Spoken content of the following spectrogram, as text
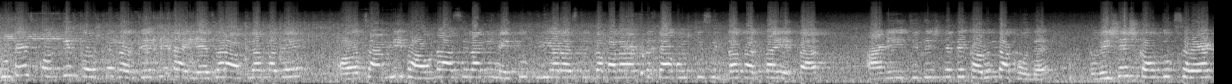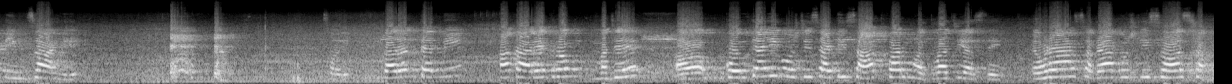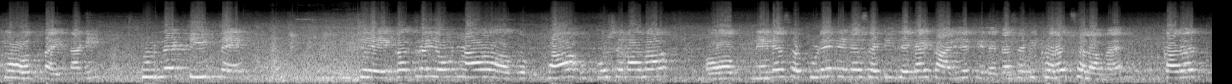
कुठेच कोणतीच गोष्ट गरजेची नाही आहे जर आपल्यामध्ये चांगली भावना असेल आणि हेतू क्लिअर असतील तर मला वाटतं त्या गोष्टी सिद्ध करता येतात. आणि जितेशने ते करून दाखवलंय. विशेष कौतुक सगळ्या टीमचं आहे. सॉरी कारण त्यांनी हा कार्यक्रम म्हणजे कोणत्याही गोष्टीसाठी साथ फार महत्वाची असते. एवढ्या सगळ्या गोष्टी सहज शक्य होत नाहीत. आणि पूर्ण टीमने जे एकत्र येऊन ह्या ह्या उपोषणाला नेण्यास पुढे नेण्यासाठी जे काही कार्य केलं त्यासाठी खरंच सलाम आहे. कारण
